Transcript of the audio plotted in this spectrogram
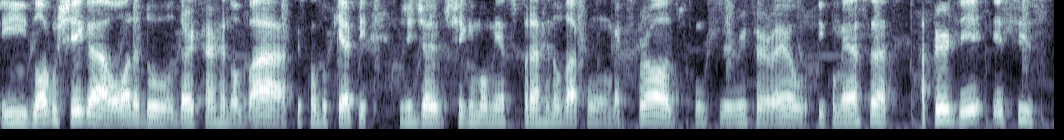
e logo chega a hora do Derek Carr renovar, a questão do cap, a gente já chega em momentos para renovar com o Max Crosby, com o Clearing Farrell e começa a perder esses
